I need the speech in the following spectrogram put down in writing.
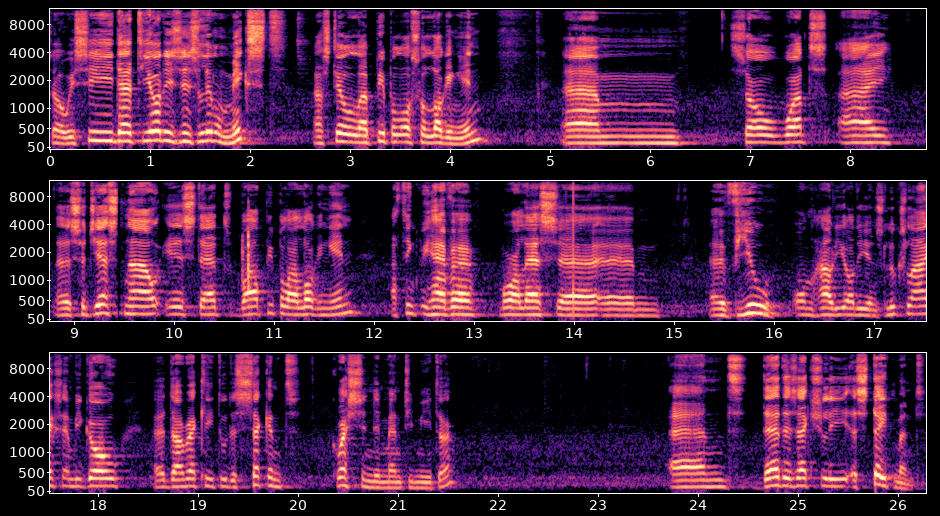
So we see that the audience is a little mixed. Are still uh, people also logging in. Um, so what I uh, suggest now is that while people are logging in, I think we have a more or less uh, um, a view on how the audience looks like, and we go uh, directly to the second question in Mentimeter. And that is actually a statement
